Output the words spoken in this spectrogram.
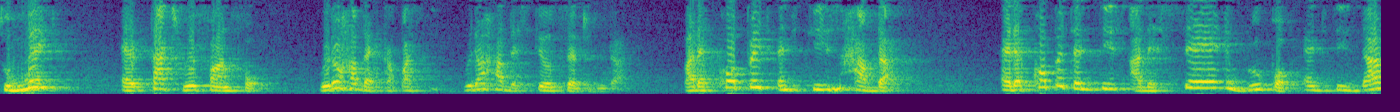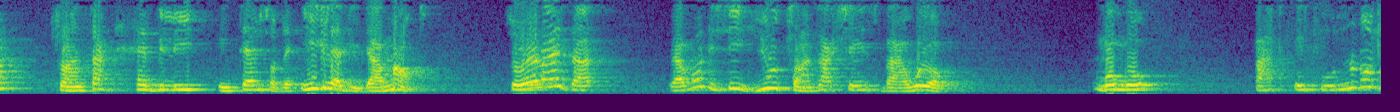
to make a tax refund for. We don't have the capacity. We don't have the skill set to do that. But the corporate entities have that. And the corporate entities are the same group of entities that transact heavily in terms of the e-levy, the amount. So realize that we are going to see huge transactions by way of Momo, but it will not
